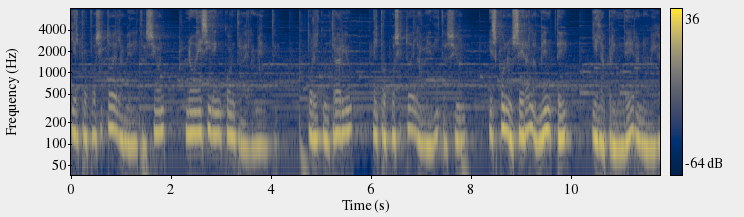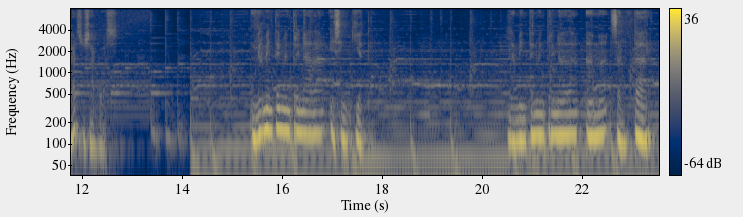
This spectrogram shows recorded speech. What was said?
y el propósito de la meditación no es ir en contra de la mente. Por el contrario, el propósito de la meditación es conocer a la mente y el aprender a navegar sus aguas. Una mente no entrenada es inquieta. La mente no entrenada ama saltar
